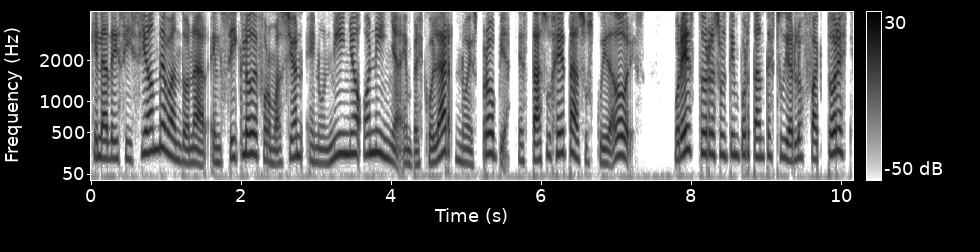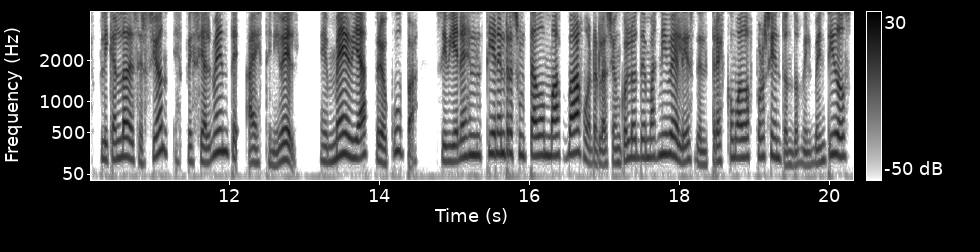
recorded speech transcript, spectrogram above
que la decisión de abandonar el ciclo de formación en un niño o niña en preescolar no es propia, está sujeta a sus cuidadores. Por esto resulta importante estudiar los factores que explican la deserción, especialmente a este nivel. En media, preocupa. Si bien tiene el resultado más bajo en relación con los demás niveles del 3,2% en 2022,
